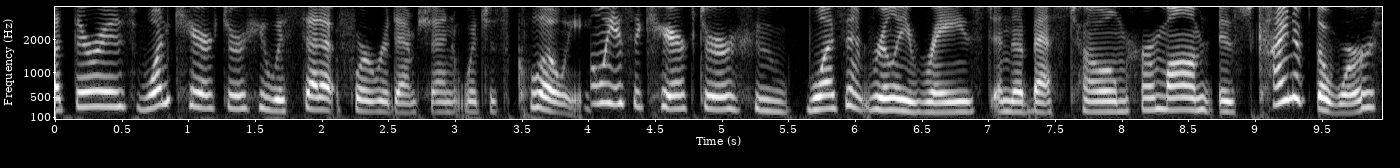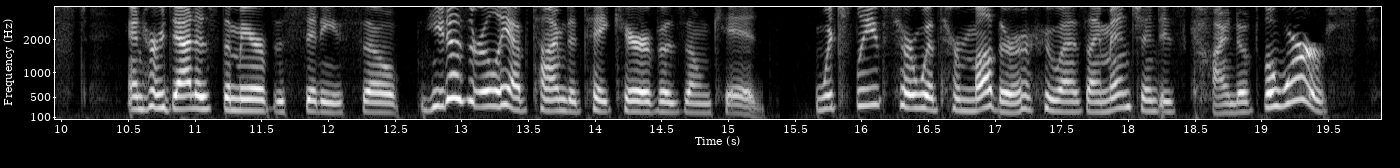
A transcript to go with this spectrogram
but there is one character who was set up for redemption, which is Chloe. Chloe is a character who wasn't really raised in the best home. Her mom is kind of the worst, and her dad is the mayor of the city, so he doesn't really have time to take care of his own kid. Which leaves her with her mother, who, as I mentioned, is kind of the worst.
